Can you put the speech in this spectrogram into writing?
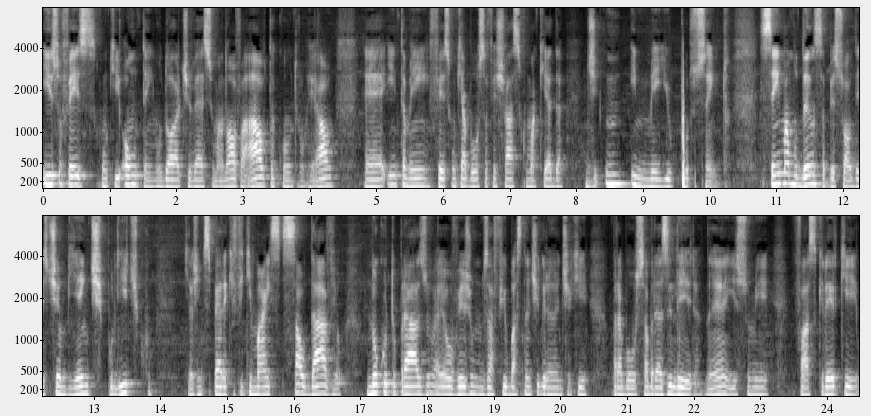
E isso fez com que ontem o dólar tivesse uma nova alta contra o real é, e também fez com que a bolsa fechasse com uma queda de 1,5%. Sem uma mudança, pessoal, deste ambiente político, que a gente espera que fique mais saudável, no curto prazo eu vejo um desafio bastante grande aqui para a bolsa brasileira, né? Isso me faz crer que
